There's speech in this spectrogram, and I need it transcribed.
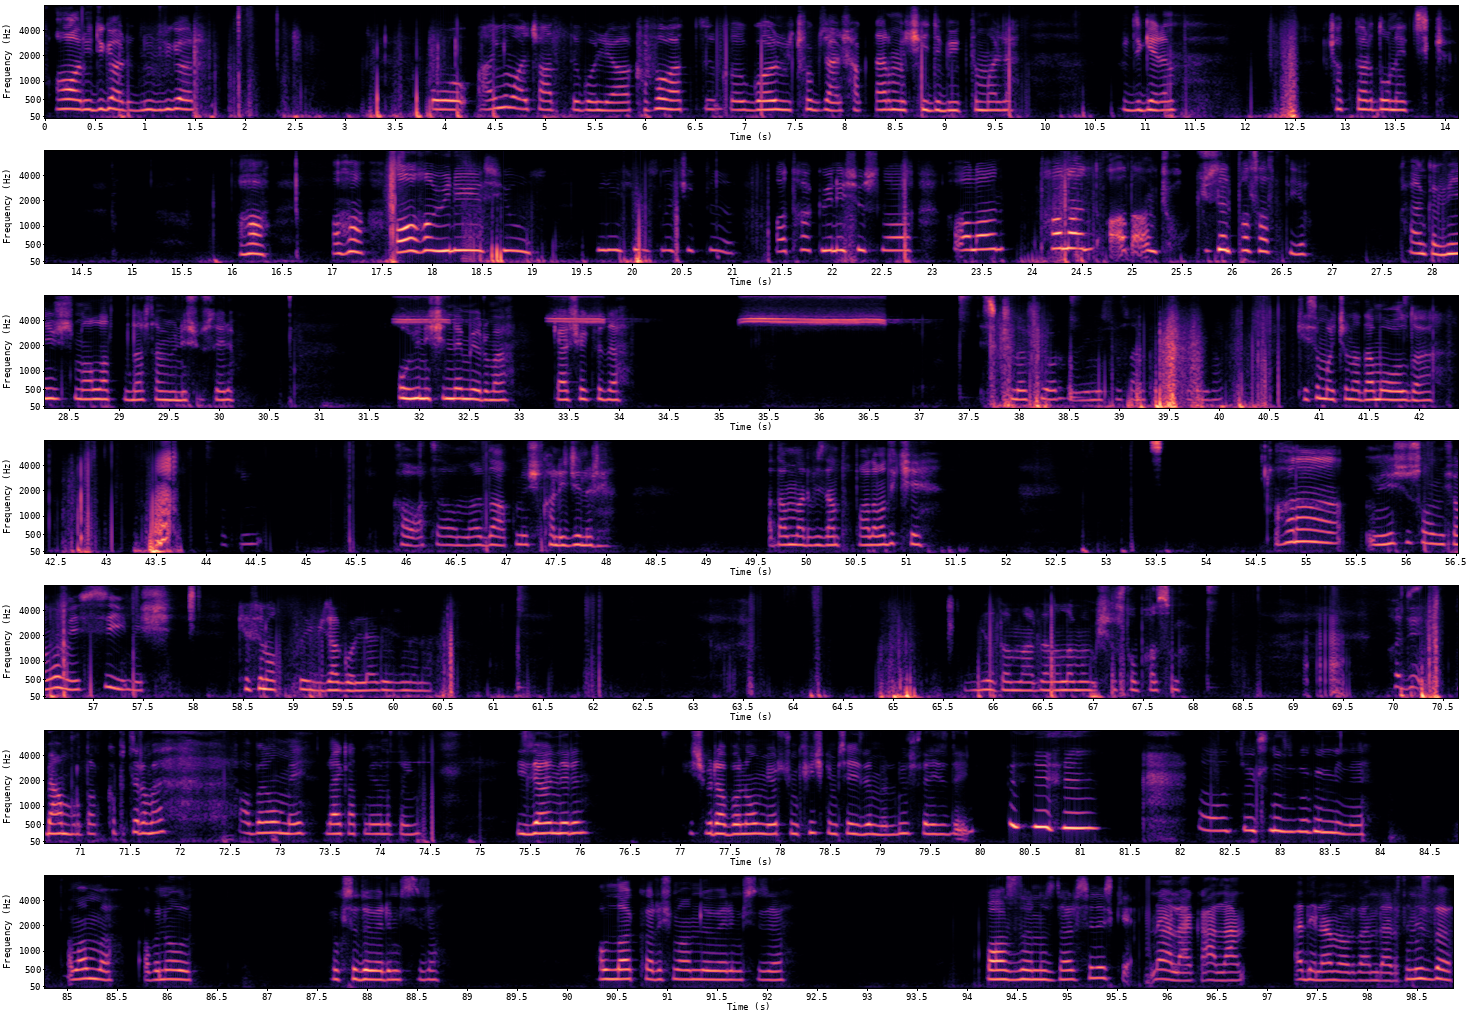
Aa Rüdiger, Rüdiger. O hangi maç attı gol ya? Kafa attı go- gol çok güzel. Shakhtar maçıydı büyük ihtimalle. Rüdiger'in. Shakhtar Donetsk. Aha. Aha. Aha Vinicius. Vinicius'la çıktı. Atak Vinicius'la. Haaland. Haaland adam çok güzel pas attı ya. Kanka Vinicius mu Allah dersen Vinicius derim. Oyun için demiyorum ha. Gerçekte de. Sıkılaşıyor Vinicius arkadaşlarıyla. Kesin maçın adamı oldu. Bakayım. Kavata onları da atmış kalecileri. Adamlar bizden top alamadı ki. Ana Vinicius olmuş ama Messi'ymiş. Kesin attığı güzel goller yüzünden. Bir adamlardan alamamışız top asıl. Hadi ben burada kapatırım he. Abone olmayı, like atmayı unutmayın. İzleyenlerin hiçbir abone olmuyor çünkü hiç kimse izlemiyor. Lütfen izleyin. Ağlatacaksınız bakın beni. Tamam mı? Abone olun. Yoksa döverim size. Allah karışmam döverim size. Bazılarınız dersiniz ki ne alaka lan? Hadi lan oradan dersiniz de.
